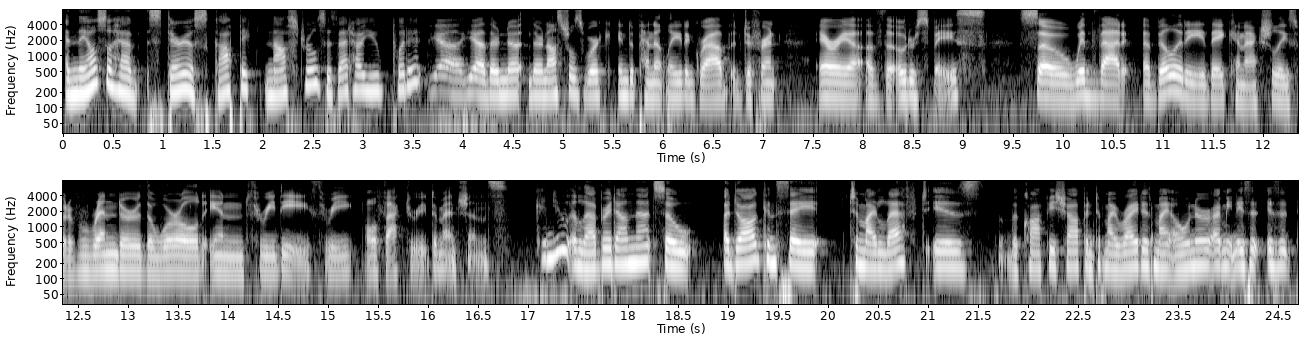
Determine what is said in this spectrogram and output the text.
And they also have stereoscopic nostrils. Is that how you put it? Yeah, yeah. Their no, their nostrils work independently to grab a different area of the odor space. So, with that ability, they can actually sort of render the world in 3D, three olfactory dimensions. Can you elaborate on that? So, a dog can say, to my left is the coffee shop and to my right is my owner. I mean, is it, is it,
